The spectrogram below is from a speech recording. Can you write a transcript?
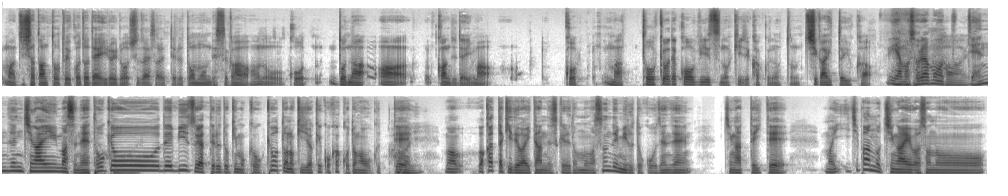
まあ、自社担当ということで、いろいろ取材されてると思うんですが、あの、こう、どんな、あ感じで今、こう、まあ、東京でこう美術の記事書くのとの違いというか。いや、もうそれはもはいう全然違いますね。東京で美術やってる時も、京都の記事は結構書くことが多くって、はいまあ、分かった気ではいたんですけれども、まあ、住んでみるとこう全然違っていて、まあ、一番の違いはその、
